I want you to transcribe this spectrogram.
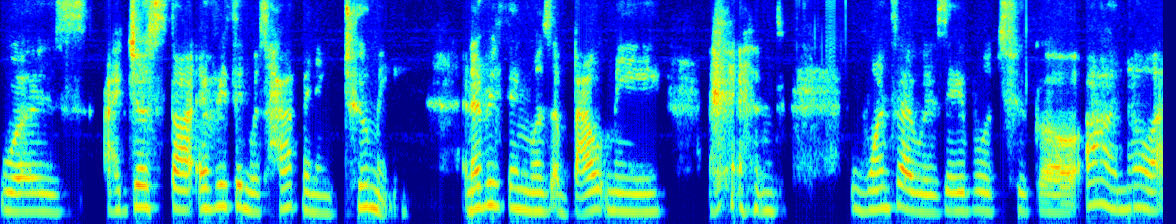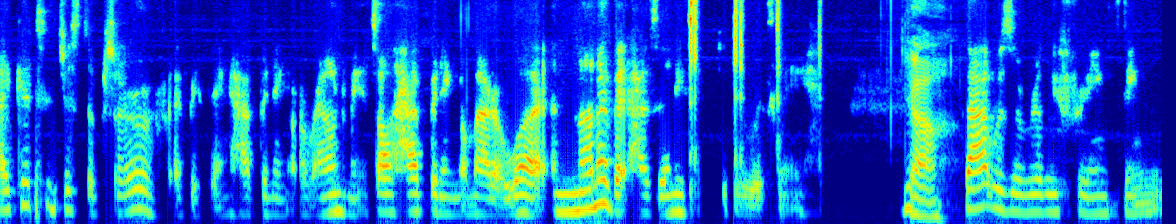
was i just thought everything was happening to me and everything was about me and once I was able to go, ah, no, I get to just observe everything happening around me. It's all happening no matter what. And none of it has anything to do with me. Yeah. That was a really freeing thing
